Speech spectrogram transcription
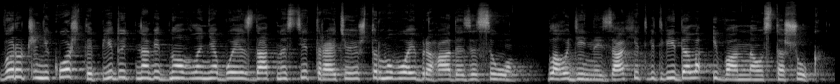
Виручені кошти підуть на відновлення боєздатності 3-ї штурмової бригади ЗСУ. Благодійний захід відвідала Іванна Осташук.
